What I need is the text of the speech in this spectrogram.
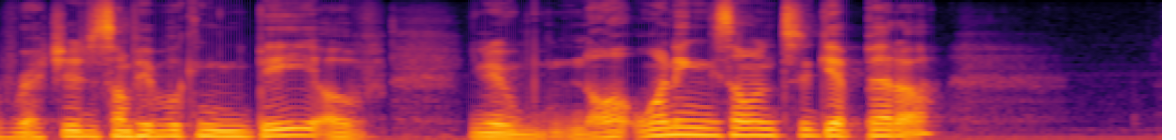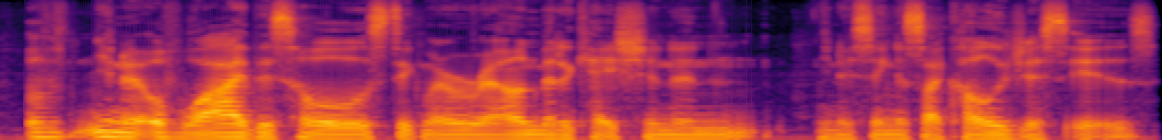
wretched some people can be of you know not wanting someone to get better of you know of why this whole stigma around medication and you know seeing a psychologist is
